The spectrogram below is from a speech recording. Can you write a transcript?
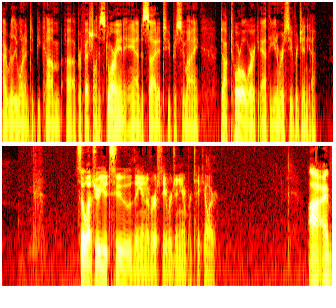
I really wanted to become a professional historian and decided to pursue my doctoral work at the University of Virginia. So, what drew you to the University of Virginia in particular? Uh, I'm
